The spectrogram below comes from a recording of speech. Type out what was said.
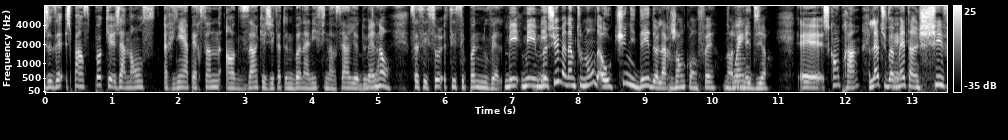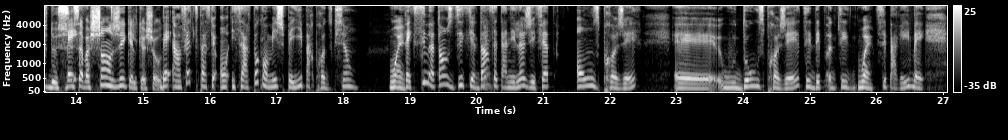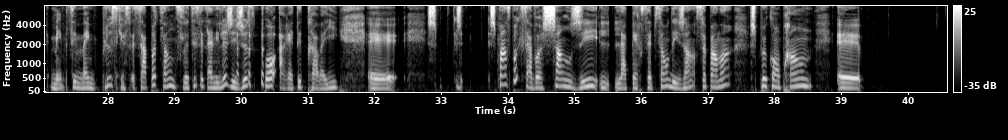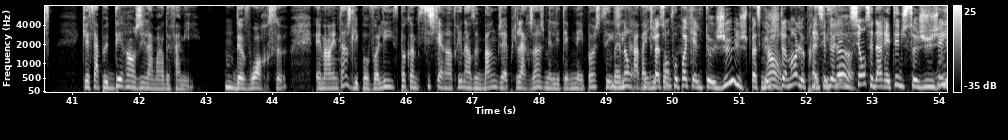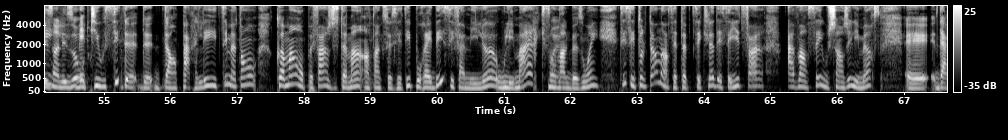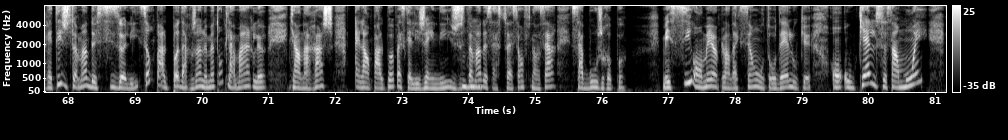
Je veux dire, je pense pas que j'annonce rien à personne en disant que j'ai fait une bonne année financière il y a deux Ben ans. non. Ça, c'est sûr, c'est pas une nouvelle. Mais, mais, Mais- monsieur et madame tout le monde a aucune idée de l'argent qu'on fait dans Ouais. les médias. Euh, je comprends. Là, tu vas Euh, mettre un chiffre dessus, ben, ça va changer quelque chose. Ben, en fait, c'est parce qu'ils savent pas combien je suis payée par production. ouais. Fait que si, mettons, je dis que dans cette année-là, j'ai fait 11 projets euh, ou 12 projets, tu sais, Ouais. séparés, ben, mais tu sais, même plus que ça, ça n'a pas de sens. Là. Tu sais, cette année-là, j'ai juste pas arrêté de travailler. Euh, je, je, je pense pas que ça va changer la perception des gens. Cependant, je peux comprendre euh, que ça peut déranger la mère de famille de voir ça. Euh, mais en même temps, je l'ai pas volé. C'est pas comme si j'étais rentrée dans une banque, j'avais pris l'argent, je me l'étais mis dans les poches. Tu sais, Ben j'ai non, de travaillé toute façon, pour- faut pas qu'elle te juge parce que Non. justement, le principe de l'émission, c'est d'arrêter de se juger Oui, les uns les autres. Mais puis aussi de, de- d'en parler. Tu sais, mettons, comment on peut faire justement en tant que société pour aider ces familles-là ou les mères qui sont dans le besoin? Tu sais, c'est tout le temps dans cette optique-là d'essayer de faire avancer ou changer les mœurs, euh, d'arrêter justement de s'isoler. Si on parle pas d'argent, là, mettons que la mère là, qui en arrache, elle en parle pas parce qu'elle est gênée justement Mm-hmm. de sa situation financière, ça bougera pas. Mais si on met un plan d'action autour d'elle ou que on, ou qu'elle se sent moins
